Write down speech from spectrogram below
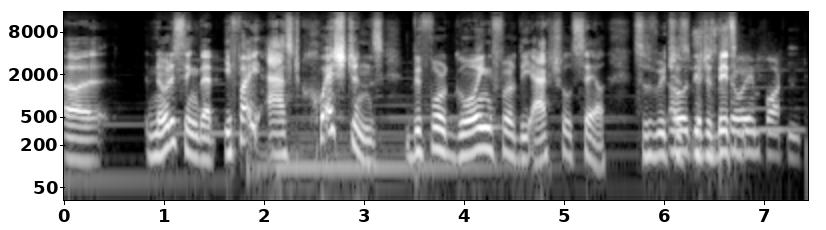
uh, noticing that if I asked questions before going for the actual sale, so which oh, is which is so basically important.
